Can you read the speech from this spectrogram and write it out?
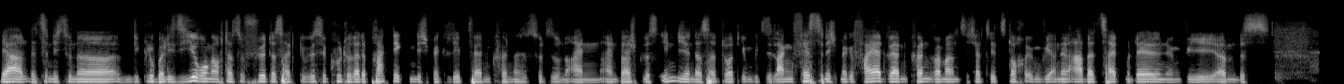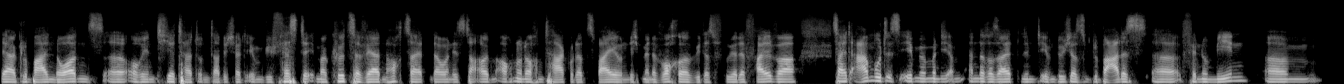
ja, letztendlich so eine, die Globalisierung auch dazu führt, dass halt gewisse kulturelle Praktiken nicht mehr gelebt werden können. Das ist so ein, ein Beispiel aus Indien, dass halt dort irgendwie diese langen Feste nicht mehr gefeiert werden können, weil man sich halt jetzt doch irgendwie an den Arbeitszeitmodellen irgendwie ähm, des ja, globalen Nordens äh, orientiert hat und dadurch halt irgendwie Feste immer kürzer werden. Hochzeiten dauern jetzt da eben auch nur noch einen Tag oder zwei und nicht mehr eine Woche, wie das früher der Fall war. Zeitarmut ist eben, wenn man die andere Seite nimmt, eben durchaus ein globales äh, Phänomen, ähm,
